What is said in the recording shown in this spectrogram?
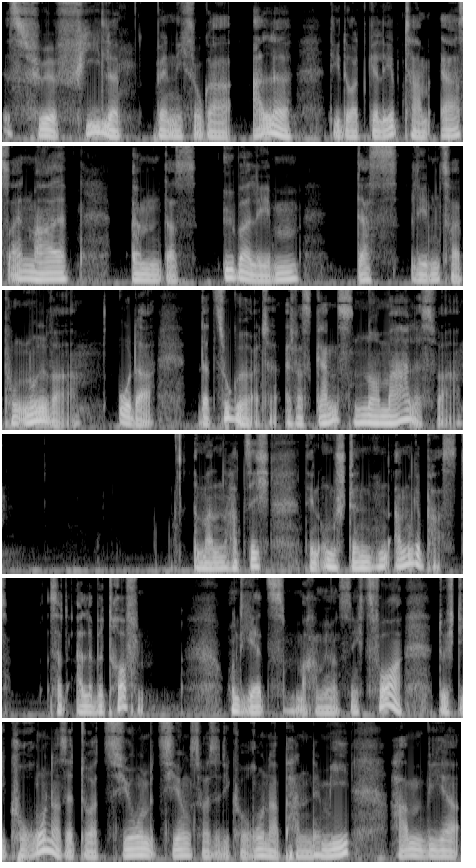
es für viele, wenn nicht sogar alle, die dort gelebt haben, erst einmal ähm, das Überleben das Leben 2.0 war oder dazugehörte, etwas ganz Normales war. Man hat sich den Umständen angepasst. Es hat alle betroffen. Und jetzt machen wir uns nichts vor. Durch die Corona-Situation beziehungsweise die Corona-Pandemie haben wir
